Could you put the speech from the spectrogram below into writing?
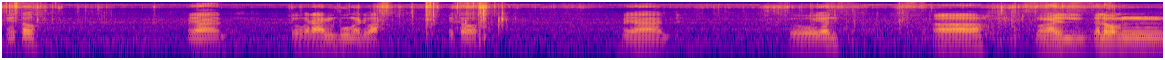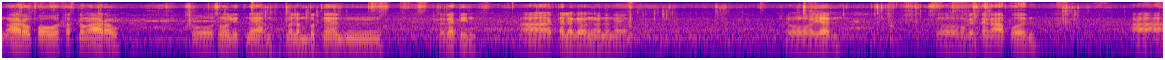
Ito. Ayan. So maraming bunga di ba? Ito. Ayan. So ayan. Ah mga dalawang araw pa o tatlong araw. So sulit na yan. Malambot na yan kagatin. Ah, talagang ano na yan. So ayan So magandang hapon. Ah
